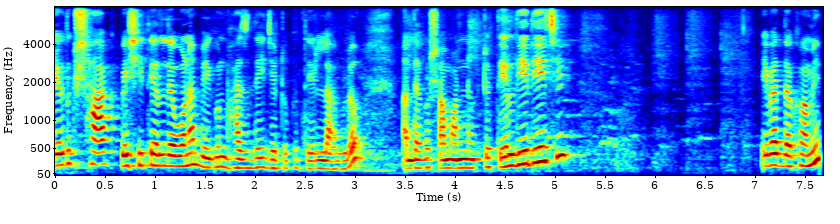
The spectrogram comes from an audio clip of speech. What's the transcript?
যেহেতু শাক বেশি তেল দেবো না, বেগুন ভাজতেই যেটুকু তেল লাগল, আর দেখো সামান্য একটু তেল দিয়ে দিয়েছি। এবার দেখো আমি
